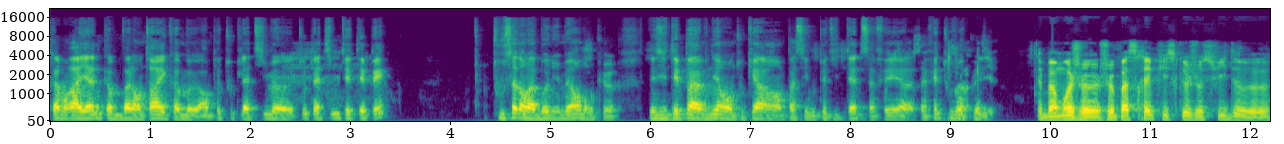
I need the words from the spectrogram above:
comme Ryan, comme Valentin et comme un peu toute la team TTP. Tout ça dans la bonne humeur, donc n'hésitez pas à venir, en tout cas, à en passer une petite tête, ça fait, ça fait toujours plaisir. Eh ben moi je, je, passerai puisque je suis de,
